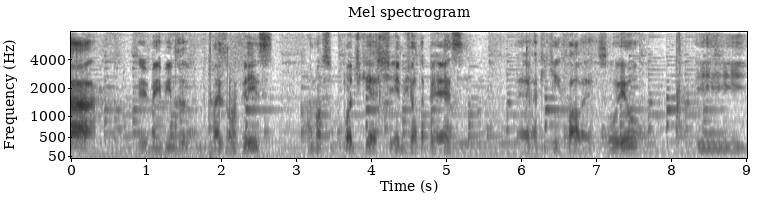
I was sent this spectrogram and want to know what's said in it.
Olá, sejam bem-vindos mais uma vez ao nosso podcast MJPS. É, aqui quem fala é, sou eu e,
